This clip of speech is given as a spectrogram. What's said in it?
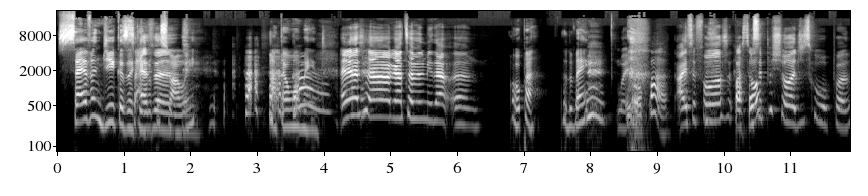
seven dicas aqui pro Seven. pessoal, hein? Até o momento. Aliás, got seven me dá. um, Opa, tudo bem? Oi. Opa! Aí você falou. Passou? Você puxou, desculpa.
